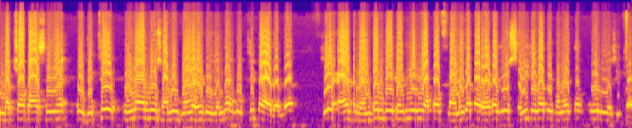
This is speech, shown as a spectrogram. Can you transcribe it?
ਨਕਸ਼ਾ ਪਾਸ ਨਹੀਂ ਹੈ ਉਹ ਜਿੱਥੇ ਉਹਨਾਂ ਨੂੰ ਸਾਨੂੰ ਗੋ ਹੈਡ ਹੋ ਜਾਂਦਾ ਉੱਥੇ ਪਾਇਆ ਜਾਂਦਾ ਜੇ ਐਟ ਰੈਂਡਮ ਜੇ ਕਹਿ ਦਈਏ ਵੀ ਆਪਾਂ ਫਲਾਣੇ ਦਾ ਘਰ ਹੈਗਾ ਜੇ ਉਹ ਸਹੀ ਜਗ੍ਹਾ ਤੇ ਬਣਿਆ ਤਾਂ ਉਹ ਨਹੀਂ ਅਸੀਂ ਕਰ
